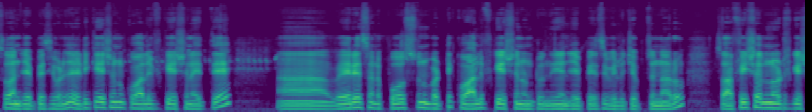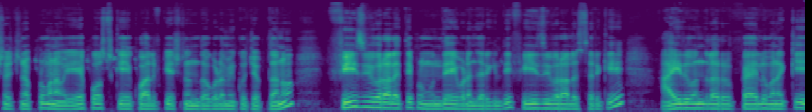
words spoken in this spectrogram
So అని చెప్పేసి ఇవ్వడం ఎడ్యుకేషన్ క్వాలిఫికేషన్ అయితే వేరియస్ అంటే పోస్టును బట్టి క్వాలిఫికేషన్ ఉంటుంది అని చెప్పేసి వీళ్ళు చెప్తున్నారు. సో అఫీషియల్ నోటిఫికేషన్ వచ్చినప్పుడు మనం ఏ పోస్ట్కి ఏ క్వాలిఫికేషన్ ఉందో కూడా మీకు చెప్తాను. ఫీజు వివరాలు అయితే ఇప్పుడు ముందే ఇవ్వడం జరిగింది. ఫీజు వివరాలు వచ్చేసరికి ఐదు వందల రూపాయలు మనకి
